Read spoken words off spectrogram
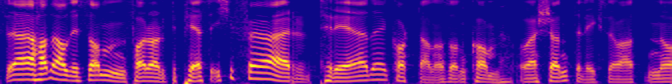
så jeg hadde aldri sånn forhold til PC. Ikke før 3D-kortene og sånn kom, og jeg skjønte liksom at nå,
